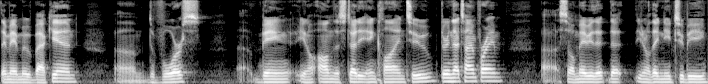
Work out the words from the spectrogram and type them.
they may move back in. Um, divorce, uh, being, you know, on the steady incline too during that time frame. Uh, so maybe that, that you know they need to be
